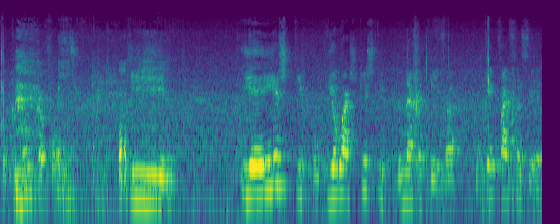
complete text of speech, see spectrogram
porque nunca fomos. E, e é este tipo, e eu acho que este tipo de narrativa, o que é que vai fazer?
